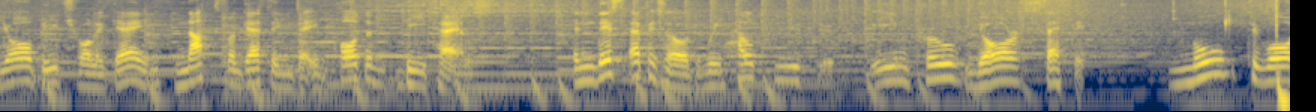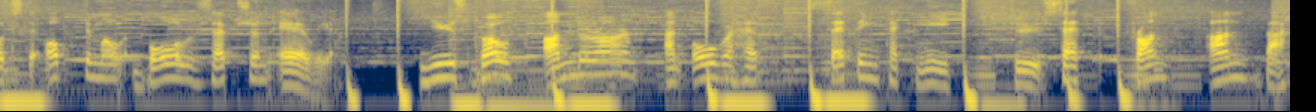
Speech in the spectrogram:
your beach volley game, not forgetting the important details. In this episode, we help you to improve your setting move towards the optimal ball reception area. Use both underarm and overhead setting technique to set front and back.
